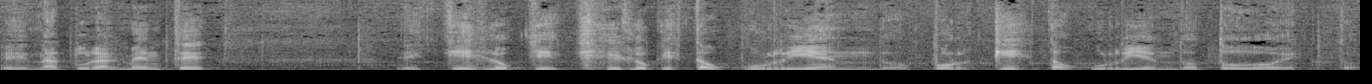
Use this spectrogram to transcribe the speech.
eh, naturalmente eh, qué, es lo que, qué es lo que está ocurriendo, por qué está ocurriendo todo esto.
